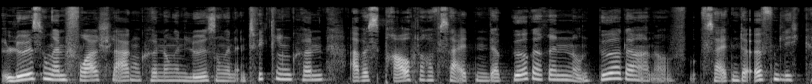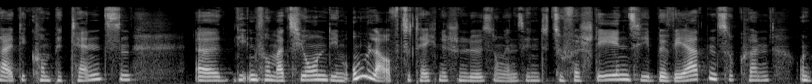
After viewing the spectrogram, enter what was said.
Lösungen vorschlagen können, Lösungen entwickeln können. Aber es braucht auch auf Seiten der Bürgerinnen und Bürger und auf, auf Seiten der Öffentlichkeit die Kompetenzen, äh, die Informationen, die im Umlauf zu technischen Lösungen sind, zu verstehen, sie bewerten zu können. Und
